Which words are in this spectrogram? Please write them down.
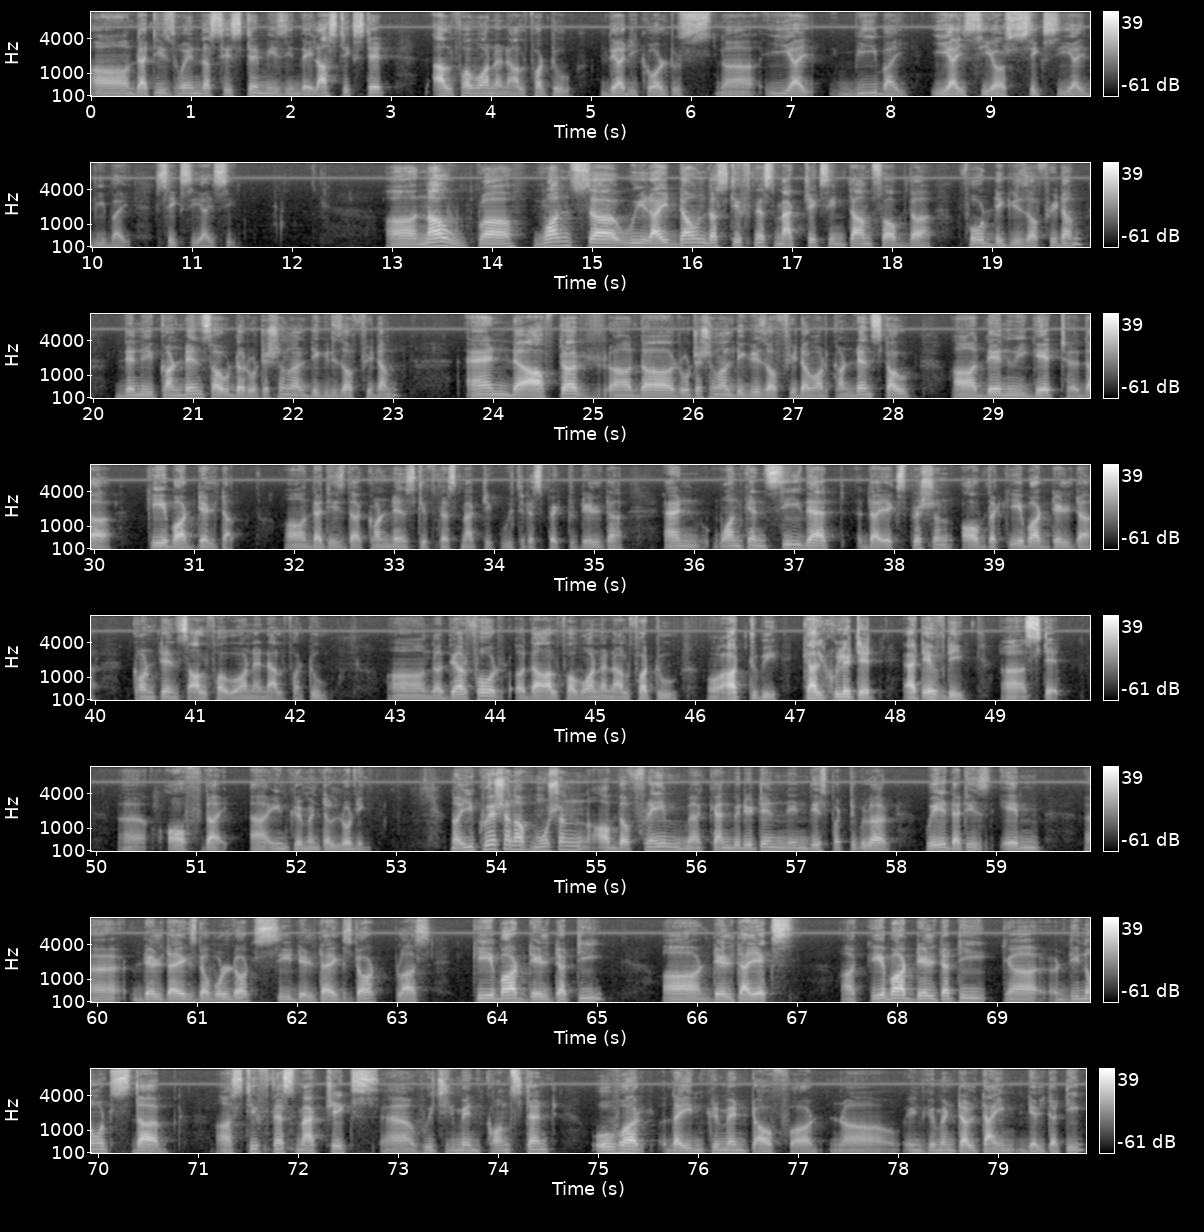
uh, that is when the system is in the elastic state alpha 1 and alpha 2 they are equal to uh, E i b by E i c or 6 E i b by 6 E i c. Uh, now, uh, once uh, we write down the stiffness matrix in terms of the 4 degrees of freedom, then we condense out the rotational degrees of freedom and after uh, the rotational degrees of freedom are condensed out, uh, then we get the k bar delta uh, that is the condensed stiffness matrix with respect to delta and one can see that the expression of the k bar delta contains alpha 1 and alpha 2. Uh, the, therefore, uh, the alpha 1 and alpha 2 are to be calculated at every uh, state of the incremental loading. Now, equation of motion of the frame uh, can be written in this particular way that is m uh, delta x double dot c delta x dot plus k bar delta t uh, delta x. Uh, k bar delta t uh, denotes the uh, stiffness matrix which remain constant over the increment of incremental time delta t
